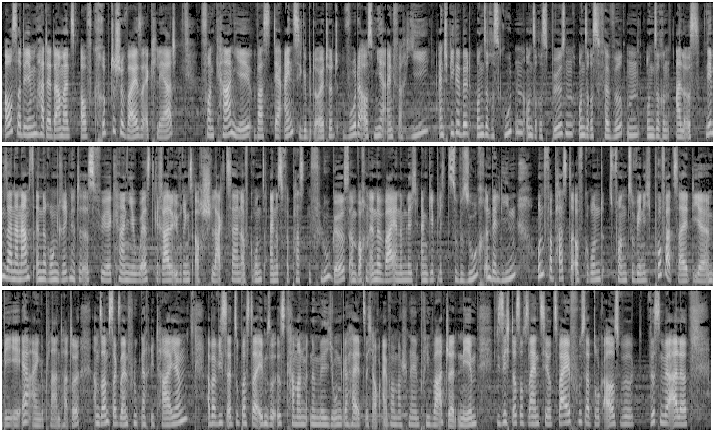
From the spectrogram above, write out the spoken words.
Außerdem hat er damals auf kryptische Weise erklärt, von Kanye, was der Einzige bedeutet, wurde aus mir einfach je ein Spiegelbild unseres Guten, unseres Bösen, unseres Verwirrten, unseren Alles. Neben seiner Namensänderung regnete es für Kanye West gerade übrigens auch Schlagzeilen aufgrund eines verpassten Fluges. Am Wochenende war er nämlich angeblich zu Besuch in Berlin und verpasste aufgrund von zu wenig Pufferzeit, die er im BER eingeplant hatte, am Samstag seinen Flug nach Italien. Aber wie es als Superstar ebenso ist, kann man mit einem Millionengehalt sich auch einfach mal schnell ein Privatjet nehmen. Wie sich das auf seinen CO2-Fußabdruck auswirkt, wissen wir alle.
